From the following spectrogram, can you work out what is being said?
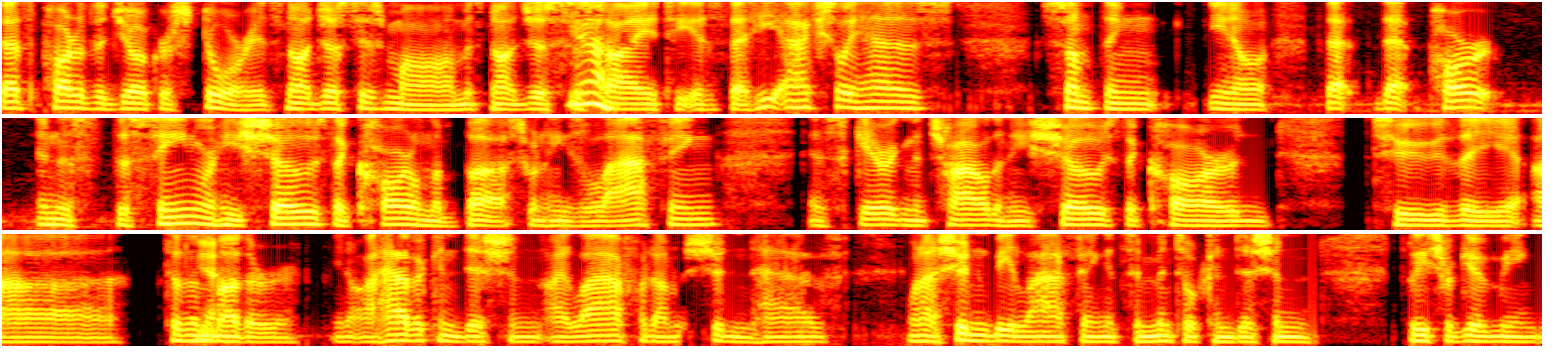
that's part of the Joker story. It's not just his mom. It's not just Yeah. society. It's that he actually has something. You know that that part in this the scene where he shows the card on the bus when he's laughing and scaring the child, and he shows the card to the uh to the Yeah. mother. You know, I have a condition. I laugh when I shouldn't have. When I shouldn't be laughing, it's a mental condition. Please forgive me.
